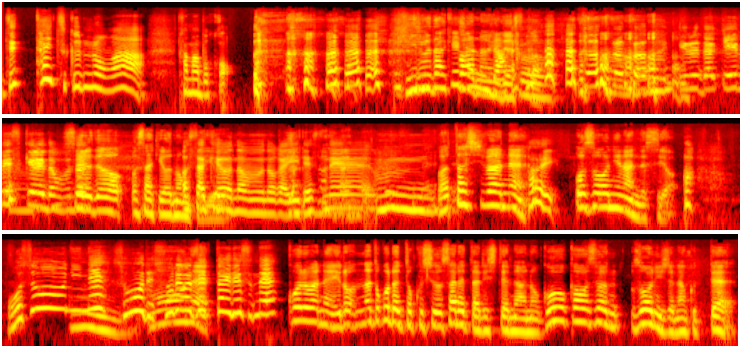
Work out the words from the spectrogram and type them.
絶対作るのはかまぼこ。着るだけじゃないですか。そうそうそう。いるだけですけれどもね。それでお酒を飲むお酒を飲むのがいいですね。うん。私はね、はい。お雑煮なんですよ。お雑煮ね、うん。そうです。ねそれは絶対ですね。これはねいろんなところで特集されたりしてねあの豪華お雑雑煮じゃなくて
